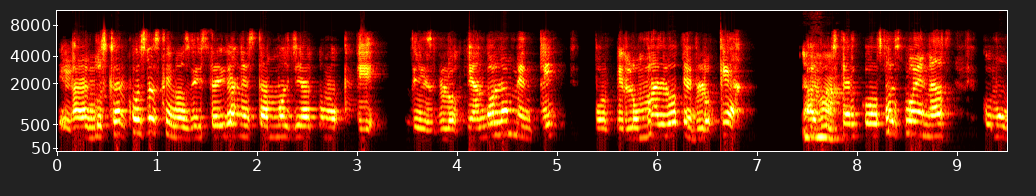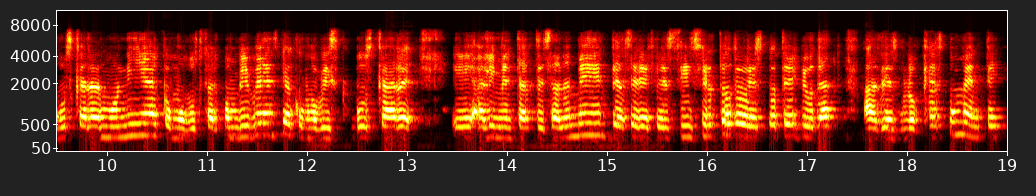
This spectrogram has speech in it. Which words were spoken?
eh, al buscar cosas que nos distraigan, estamos ya como que desbloqueando la mente, porque lo malo te bloquea. Al buscar cosas buenas, como buscar armonía, como buscar convivencia, como buscar eh, alimentarte sanamente, hacer ejercicio, todo esto te ayuda a desbloquear tu mente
